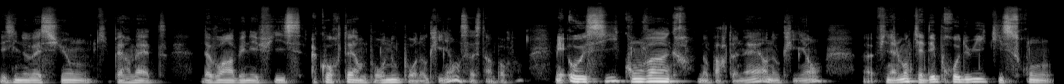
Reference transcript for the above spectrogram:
des innovations qui permettent d'avoir un bénéfice à court terme pour nous, pour nos clients, ça c'est important, mais aussi convaincre nos partenaires, nos clients, euh, finalement qu'il y a des produits qui seront,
